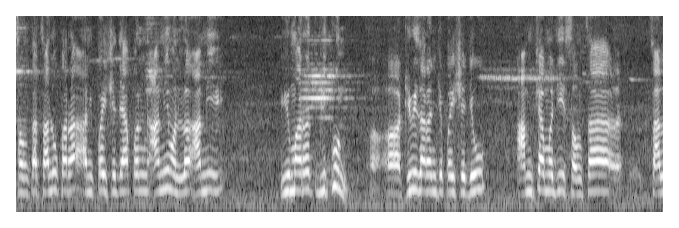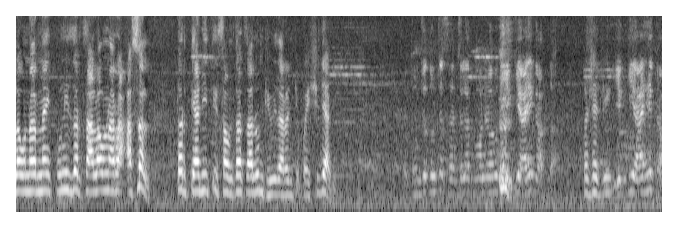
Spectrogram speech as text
संस्था चालू करा आणि पैसे द्या पण आम्ही म्हणलं आम्ही इमारत विकून ठेवीदारांचे पैसे देऊ. आमच्यामध्ये संस्था चालवणार नाही. कुणी जर चालवणारा असेल तर त्यांनी ती संस्था चालून ठेवीदारांचे पैसे द्यावे. तुमच्या तुमच्या संचालक मंडळामध्ये आहे का आता? कशाची? एकी आहे का?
